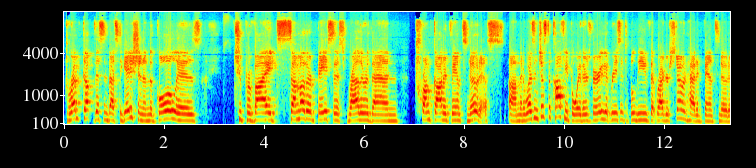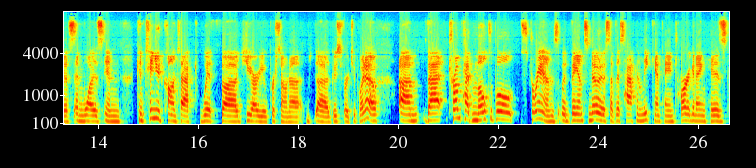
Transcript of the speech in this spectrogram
dreamt up this investigation, and the goal is to provide some other basis rather than Trump got advance notice. Um, and it wasn't just the coffee boy. There's very good reason to believe that Roger Stone had advance notice and was in continued contact with uh, GRU persona, uh, Guccifer 2.0. Um, that Trump had multiple strands of advance notice of this hack and leak campaign targeting his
